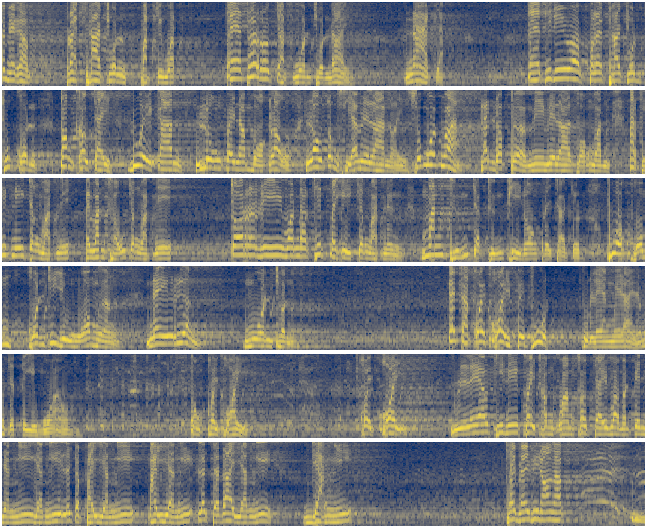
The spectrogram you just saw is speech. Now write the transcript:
ช่ไหมครับ ประชาชนปฏิวัติ แต่ถ้าเราจัดมวลชนได้ น่าจะ แต่ทีนี้ว่าประชาชนทุกคนต้องเข้าใจด้วยการลงไปนำบอกเล่า เราต้องเสียเวลาหน่อย สมมติว่าท่านด็อกเตอร์มีเวลาสองวัน อาทิตย์นี้จังหวัดนี้ ไอ้วันเสาร์จังหวัดนี้จรณีวันอาทิตย์ไปอีกจังหวัดหนึ่ง มันถึงจะถึงพี่น้องประชาชน พวกผมคนที่อยู่หัวเมืองในเรื่องมวลชน ก็จะค่อยๆไปพูด พูดแรงไม่ได้นะมันจะตีหัวเอาต้องค่อยๆค่อยๆแล้วทีนี้ค่อยทำความเข้าใจว่ามันเป็นอย่างนี้อย่างนี้แล้วจะไปอย่างนี้ ไปอย่างนี้แล้วจะได้อย่างนี้ อย่างนี้ ใช่ไหมพี่น้องครับ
